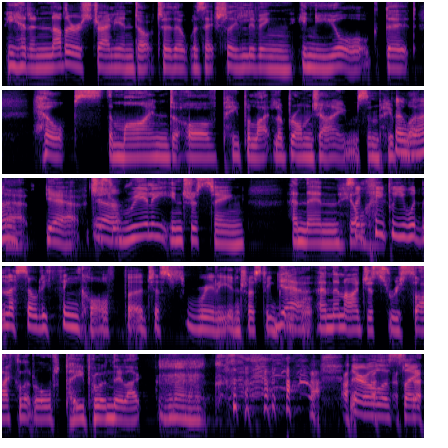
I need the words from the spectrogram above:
He had another Australian doctor that was actually living in New York that helps the mind of people like LeBron James and people Oh, like wow. that. Yeah, just Yeah. really interesting. And then he'll so people you wouldn't necessarily think of, but are just really interesting people. Yeah, and then I just recycle it all to people, and they're like, they're all asleep.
